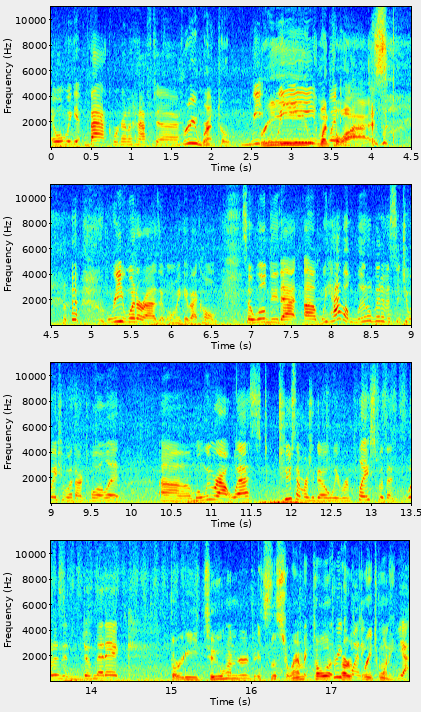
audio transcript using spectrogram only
and when we get back, we're gonna have to Re-rental. Re- Re-winterize. it when we get back home. So we'll do that. Uh, we have a little bit of a situation with our toilet. Um, when we were out west two summers ago, we replaced with a what is it, Dometic? 3200 it's the ceramic toilet? 320. or 320 Yeah.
